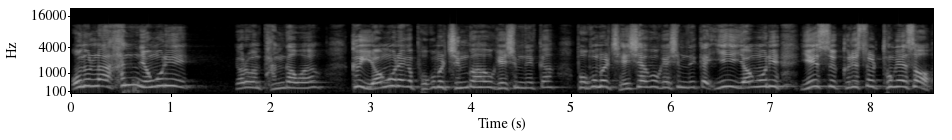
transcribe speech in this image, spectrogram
오늘날 한 영혼이 여러분 반가워요? 그 영혼에게 복음을 증거하고 계십니까? 복음을 제시하고 계십니까? 이 영혼이 예수 그리스도를 통해서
